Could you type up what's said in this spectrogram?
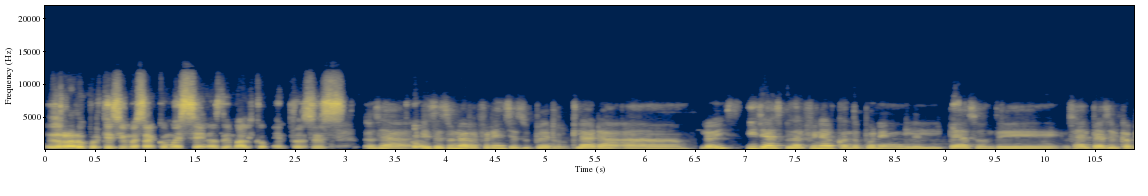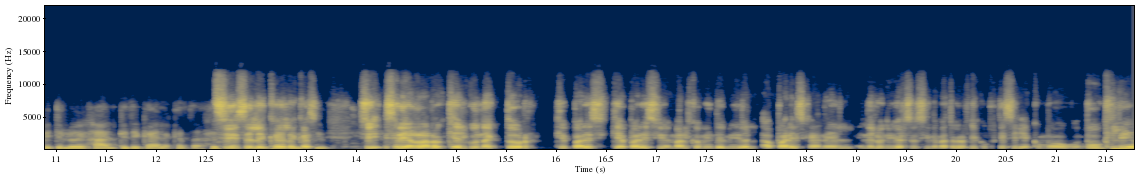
es raro porque si muestran como escenas de Malcolm, entonces... O sea, esa es una referencia súper clara a Lois. Y ya después al final cuando ponen el pedazo de... O sea, el pedazo del capítulo de Hal que se cae la casa. Sí, se le cae la casa. Sí, sería raro que algún actor que, parece, que apareció en Malcolm in the Middle aparezca en el, en el universo cinematográfico porque sería como un bucle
